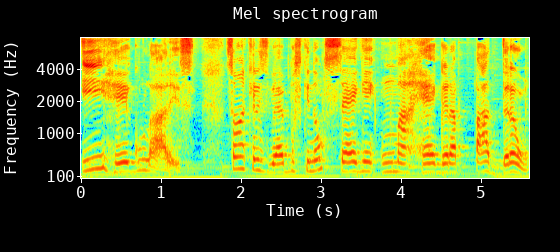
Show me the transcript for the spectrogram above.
irregulares. São aqueles verbos que não seguem uma regra padrão.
